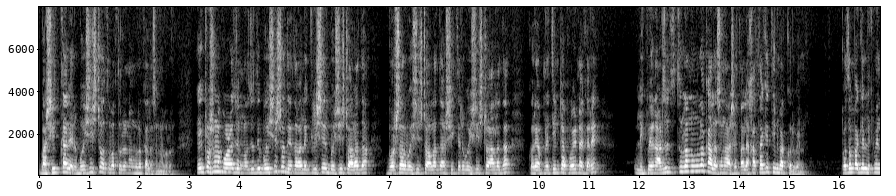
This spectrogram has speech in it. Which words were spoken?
বা শীতকালের বৈশিষ্ট্য অথবা তুলনামূলক আলোচনা করো। এই প্রশ্ন পড়ার জন্য যদি বৈশিষ্ট্য দেয়, তাহলে গ্রীষ্মের বৈশিষ্ট্য আলাদা, বর্ষার বৈশিষ্ট্য আলাদা, শীতের বৈশিষ্ট্য আলাদা করে আপনি তিনটা পয়েন্ট আকারে লিখবেন। আর যদি তুলনামূলক আলোচনা আসে, তাহলে খাতাকে তিন ভাগ করবেন। প্রথম ভাগে লিখবেন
